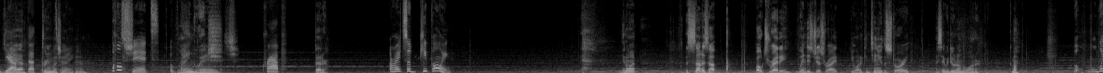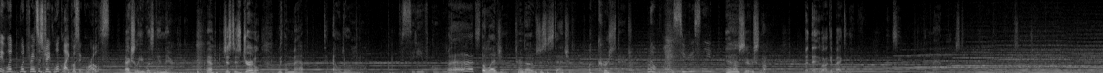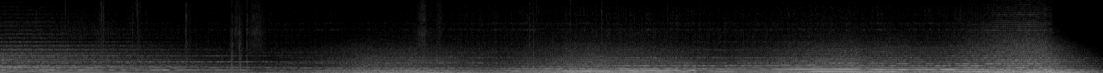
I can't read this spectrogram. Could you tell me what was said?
Yeah, that, pretty that's much right. it. Yeah. Bullshit. Language. Crap. Better. All right, so keep going. You know what? The sun is up. Boat's ready. Wind is just right. You want to continue the story? I say we do it on the water. Come on. Well, wait, what what Francis Drake look like? Was it gross? Actually, he wasn't in there. Yeah, just his journal with a map to El Dorado. The city of gold? That's the legend. Turns out it was just a statue, a cursed statue. No way, seriously? Yeah, seriously. But uh, I'll get back to that.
